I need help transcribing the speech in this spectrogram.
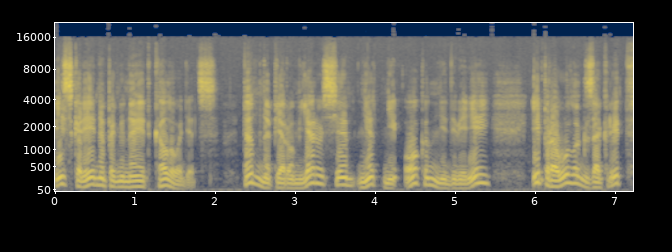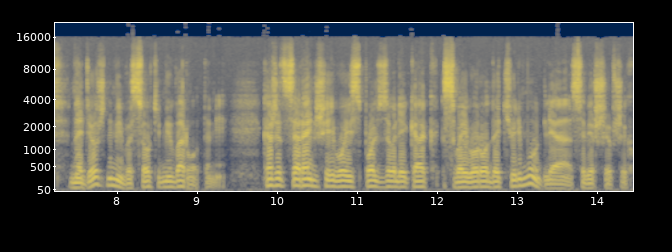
и скорее напоминает колодец. Там на первом ярусе нет ни окон, ни дверей, и проулок закрыт надежными высокими воротами. Кажется, раньше его использовали как своего рода тюрьму для совершивших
